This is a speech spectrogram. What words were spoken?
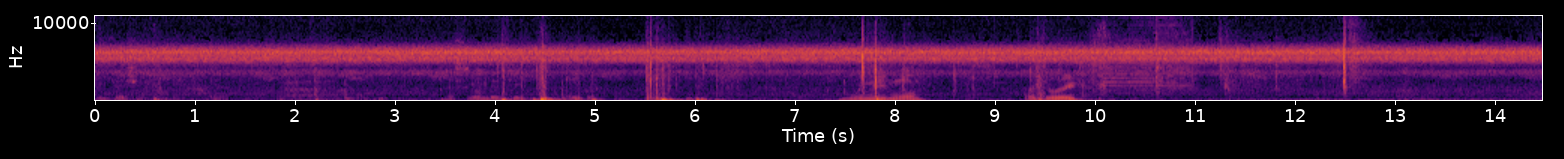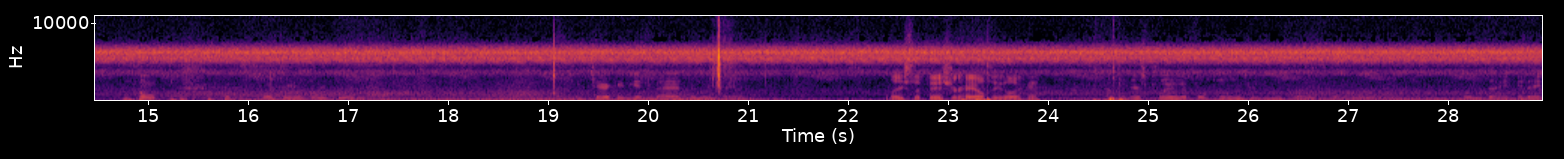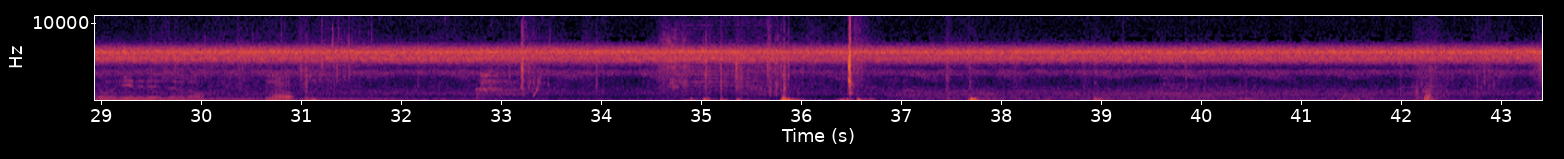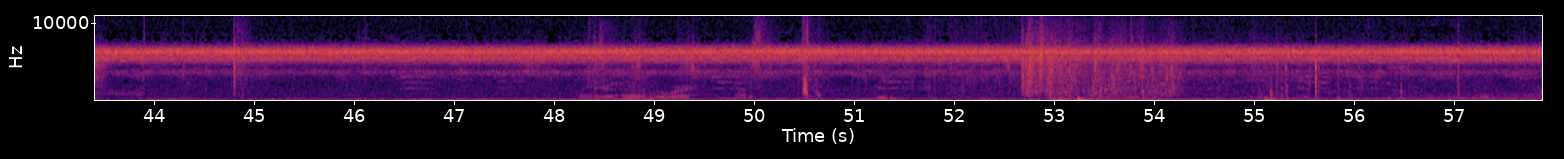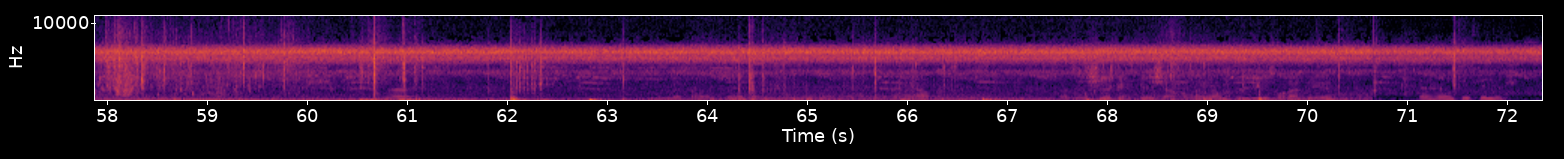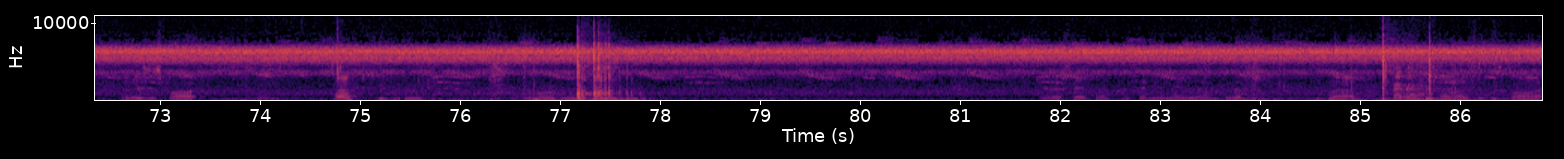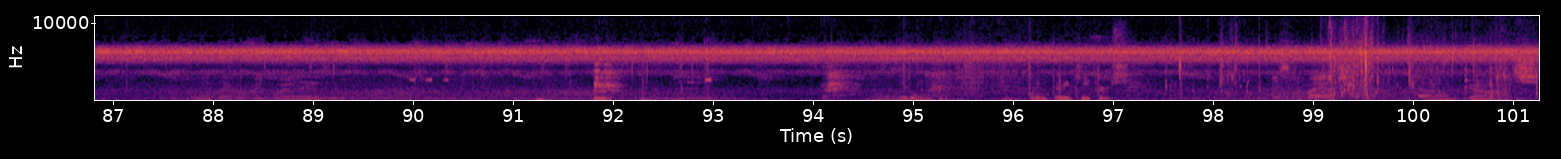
keep fishing. This is gonna be the keep, keeper. We need one. Or three. 14 and three quarters. Cherokee's getting bad for this thing. at least the fish are healthy looking. I mean, there's plenty of 14 inches in this lake. But what do you think? It ain't gonna hit it, is it at all? No. I got hung over. You got it. Good. I just shook that fish out the limb for you is what I did. Yeah, healthy fish. That is a spot. Huh? Yeah, it. I, I shouldn't have made it out into it. No, not unless it's a spot. I don't think it'd be twelve inches. Another little one. 23 keepers. This is the bass. Oh gosh.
